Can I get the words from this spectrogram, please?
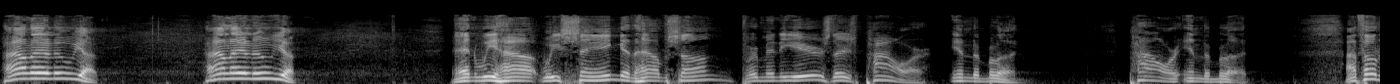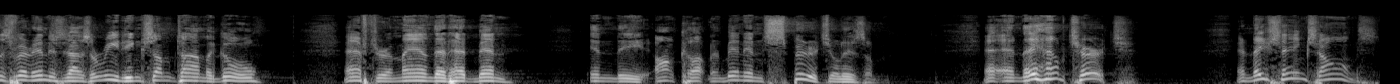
Hallelujah. Hallelujah. And we have we sing and have sung for many years. There's power in the blood. Power in the blood. I thought it's very interesting. I was reading some time ago after a man that had been in the occult and been in spiritualism. And they have church. And they sing songs.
